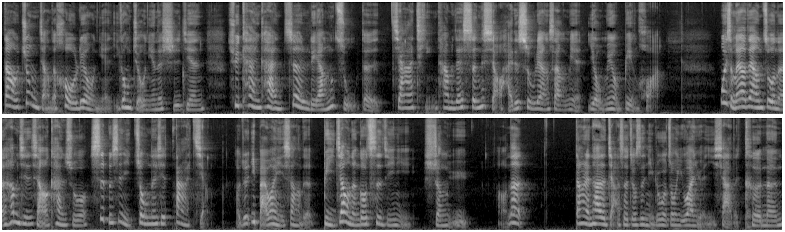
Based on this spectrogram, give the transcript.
到中奖的后六年，一共九年的时间，去看看这两组的家庭，他们在生小孩的数量上面有没有变化。为什么要这样做呢？他们其实想要看说，是不是你中那些大奖啊，就一百万以上的，比较能够刺激你生育。好，那当然他的假设就是，你如果中一万元以下的，可能。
